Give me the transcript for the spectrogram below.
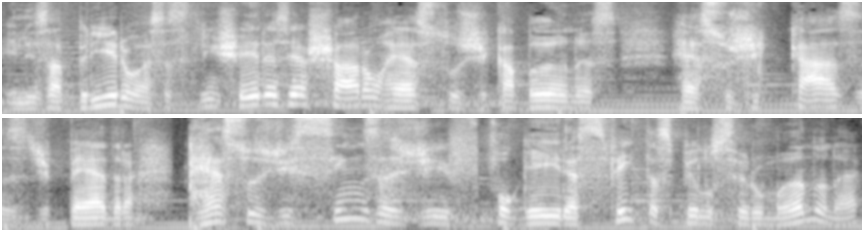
Eles abriram essas trincheiras e acharam restos de cabanas, restos de casas de pedra, restos de cinzas de fogueiras feitas pelo ser humano, né?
